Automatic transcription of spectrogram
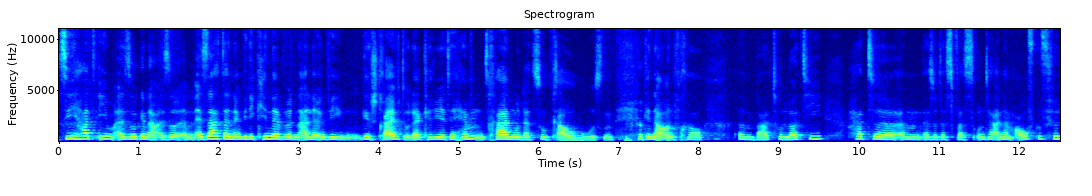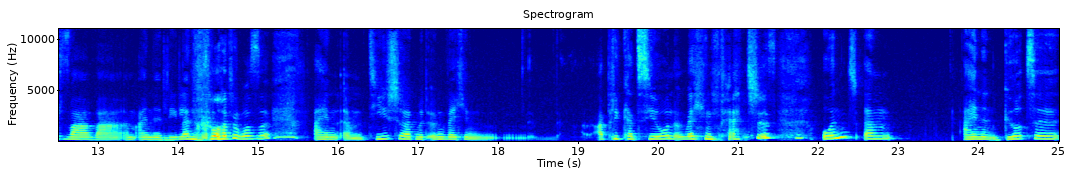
sie hat ihm, also genau, also ähm, er sagt dann irgendwie, die Kinder würden alle irgendwie gestreift oder karierte Hemden tragen und dazu graue Hosen. genau, und Frau ähm, Bartolotti hatte, ähm, also das, was unter anderem aufgeführt war, war ähm, eine lilane Korthose, ein ähm, T-Shirt mit irgendwelchen Applikationen, irgendwelchen Patches und ähm, einen Gürtel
